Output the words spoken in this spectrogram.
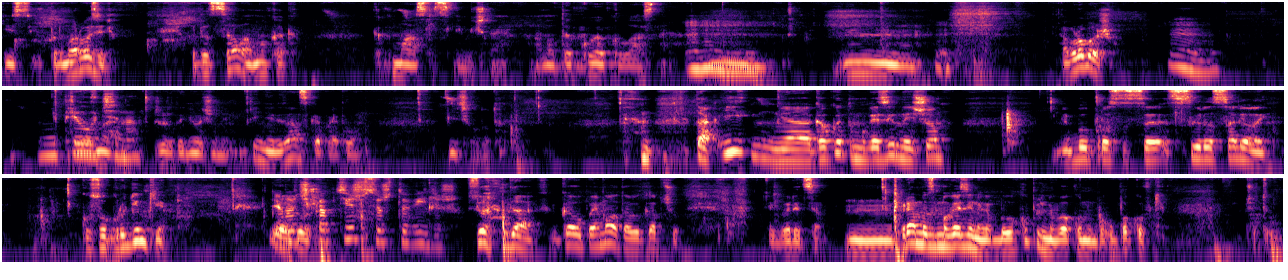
Если подморозить, вот это сало, оно как, как масло сливочное. Оно такое классное. Мгм. М. Попробуешь? М. Не Я приучена. знаю, Жир ты не очень. Ты не рязанская, поэтому ничего тут. Так, и э, какой-то магазин еще был просто сыро-соленый кусок грудинки. Я Короче, коптишь все, что видишь. Все, да, кого поймал, того и копчу, как говорится. Прямо из магазина было куплено в вакуумной упаковке. Что-то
